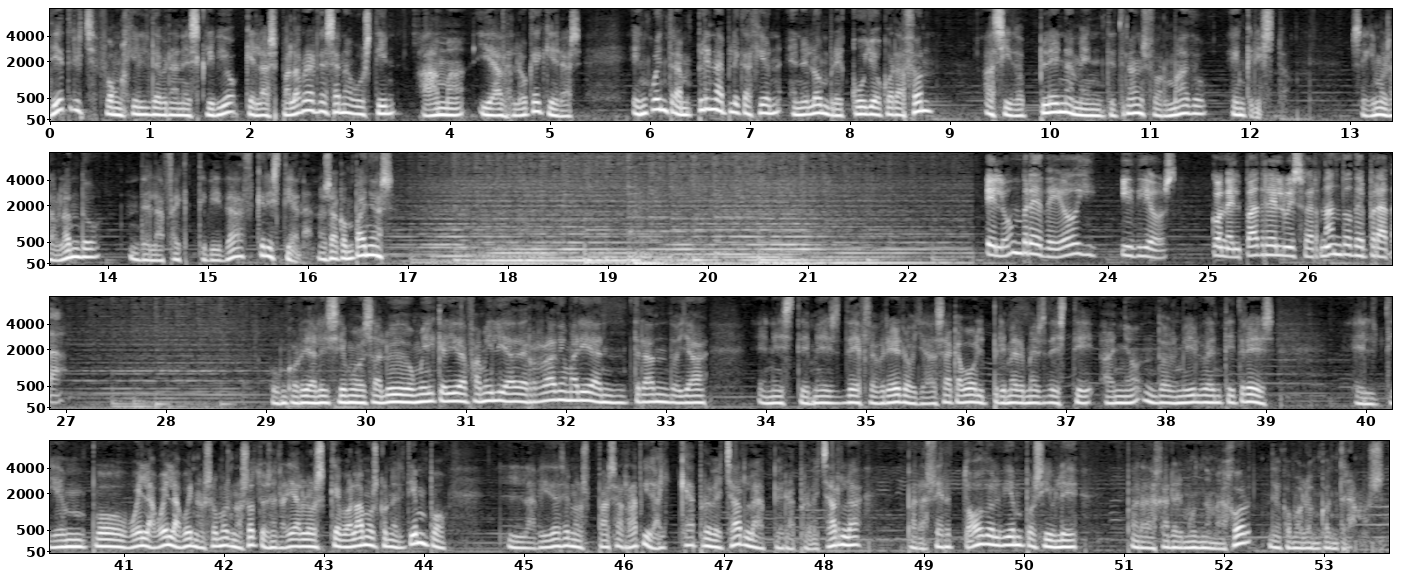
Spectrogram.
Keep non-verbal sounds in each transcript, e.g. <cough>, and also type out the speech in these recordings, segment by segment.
Dietrich von Hildebrand escribió que las palabras de San Agustín, ama y haz lo que quieras, encuentran plena aplicación en el hombre cuyo corazón ha sido plenamente transformado en Cristo. Seguimos hablando de la afectividad cristiana. ¿Nos acompañas? El hombre de hoy y Dios, con el padre Luis Fernando de Prada. Un cordialísimo saludo, muy querida familia de Radio María, entrando ya en este mes de febrero. Ya se acabó el primer mes de este año 2023. El tiempo vuela, vuela. Bueno, somos nosotros, en realidad los que volamos con el tiempo. La vida se nos pasa rápido, hay que aprovecharla, pero aprovecharla para hacer todo el bien posible para dejar el mundo mejor de como lo encontramos.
